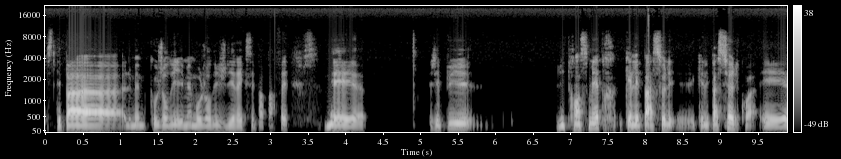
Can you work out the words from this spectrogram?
c'était pas le même qu'aujourd'hui et même aujourd'hui je dirais que c'est pas parfait. Mais euh, j'ai pu lui transmettre qu'elle est pas seule qu'elle pas seule quoi. Et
